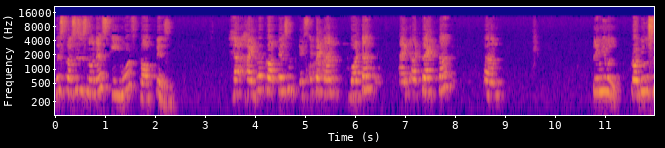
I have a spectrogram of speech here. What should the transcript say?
this process is known as chemotropism hydrotropism it's depend on water and attract the um, plumule produce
